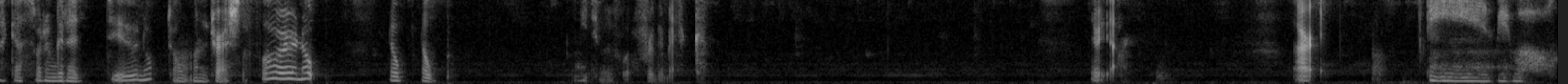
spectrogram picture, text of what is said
I guess what I'm going to do... Nope, don't want to trash the floor. Nope, nope, nope. Need to move a little further back. There we go. Alright. And we will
